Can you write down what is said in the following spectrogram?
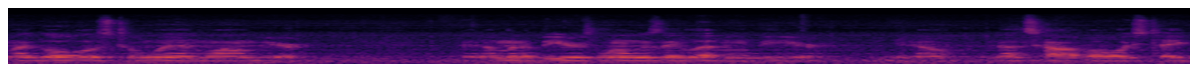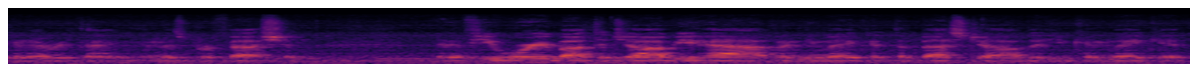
My goal is to win while I'm here. And I'm gonna be here as long as they let me be here, you know? And that's how I've always taken everything in this profession. And if you worry about the job you have and you make it the best job that you can make it,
